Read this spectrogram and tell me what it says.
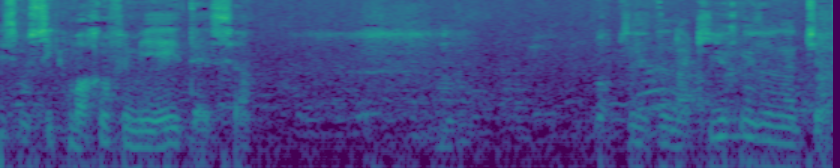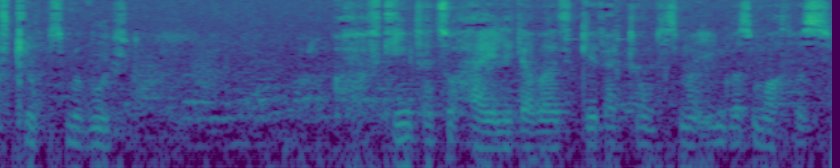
ist Musik machen für mich eh das, ja. Ob das jetzt eine Kirche ist oder ein Jazzclub, ist mir wurscht. Es klingt halt so heilig, aber es geht halt darum, dass man irgendwas macht, was,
